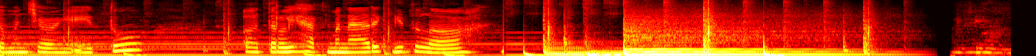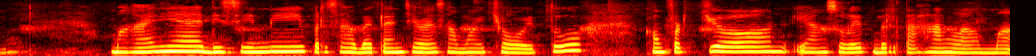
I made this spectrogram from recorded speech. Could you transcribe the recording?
teman ceweknya itu uh, terlihat menarik gitu loh. Makanya di sini persahabatan cewek sama cowok itu comfort zone yang sulit bertahan lama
